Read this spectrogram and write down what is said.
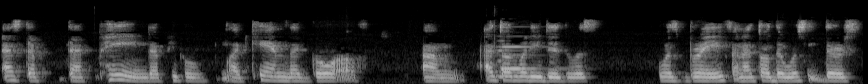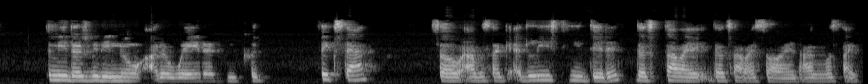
as the that pain that people like can't let go of. Um, I thought what he did was was brave, and I thought there was there's to me there's really no other way that he could fix that. So I was like, at least he did it. That's how I that's how I saw it. I was like,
